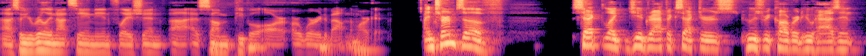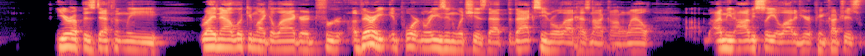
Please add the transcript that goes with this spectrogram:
Uh, so you're really not seeing the inflation uh, as some people are, are worried about in the market. In terms of sect like geographic sectors, who's recovered, who hasn't, Europe is definitely right now looking like a laggard for a very important reason, which is that the vaccine rollout has not gone well. I mean, obviously, a lot of European countries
